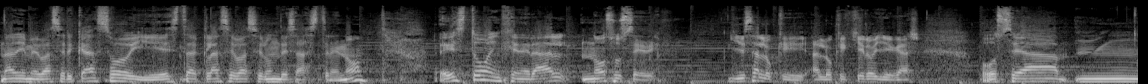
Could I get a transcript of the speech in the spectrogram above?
nadie me va a hacer caso y esta clase va a ser un desastre, ¿no? Esto en general no sucede. Y es a lo que, a lo que quiero llegar. O sea, mmm,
